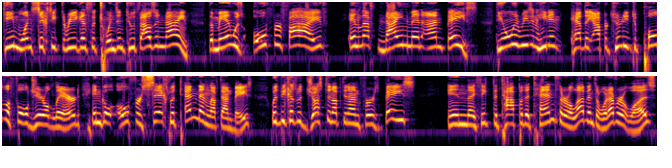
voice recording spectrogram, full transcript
Game 163 against the Twins in 2009. The man was 0 for 5 and left nine men on base. The only reason he didn't have the opportunity to pull the full Gerald Laird and go 0 for 6 with 10 men left on base was because with Justin Upton on first base in, I think, the top of the 10th or 11th or whatever it was,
